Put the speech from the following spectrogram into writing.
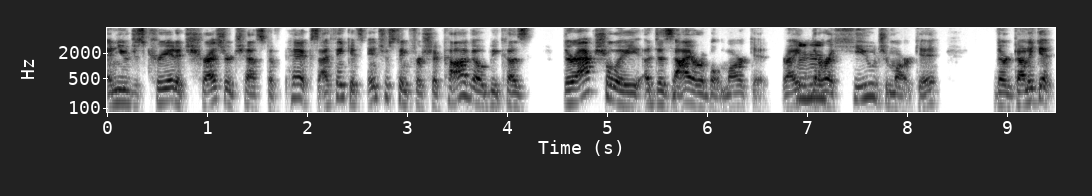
and you just create a treasure chest of picks, I think it's interesting for Chicago because they're actually a desirable market, right? Mhm. They're a huge market. They're going to get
